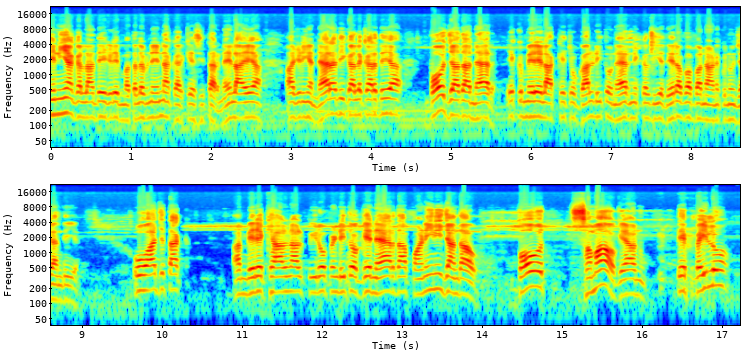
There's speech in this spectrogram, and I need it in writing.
ਇੰਨੀਆਂ ਗੱਲਾਂ ਦੇ ਜਿਹੜੇ ਮਤਲਬ ਨੇ, ਇਹਨਾਂ ਕਰਕੇ ਅਸੀਂ ਧਰਨੇ ਲਾਏ ਆ। ਆ ਜਿਹੜੀਆਂ ਨਹਿਰਾਂ ਦੀ ਗੱਲ ਕਰਦੇ ਆ, ਬਹੁਤ ਜ਼ਿਆਦਾ ਨਹਿਰ, ਇੱਕ ਮੇਰੇ ਇਲਾਕੇ ਚੋਂ ਗਲੜੀ ਤੋਂ ਨਹਿਰ ਨਿਕਲਦੀ ਹੈ, ਡੇਰਾ ਬਾਬਾ ਨਾਨਕ ਨੂੰ ਜਾਂਦੀ ਹੈ। ਉਹ ਅੱਜ ਤੱਕ ਆ ਮੇਰੇ ਖਿਆਲ ਨਾਲ ਪੀਰੋ ਪਿੰਡੀ ਤੋਂ ਅੱਗੇ ਨਹਿਰ ਦਾ ਪਾਣੀ ਨਹੀਂ ਜਾਂਦਾ ਉਹ। ਬਹੁਤ ਸਮਾਂ ਹੋ ਗਿਆ ਉਹਨੂੰ। ਤੇ ਪਹਿਲੋਂ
